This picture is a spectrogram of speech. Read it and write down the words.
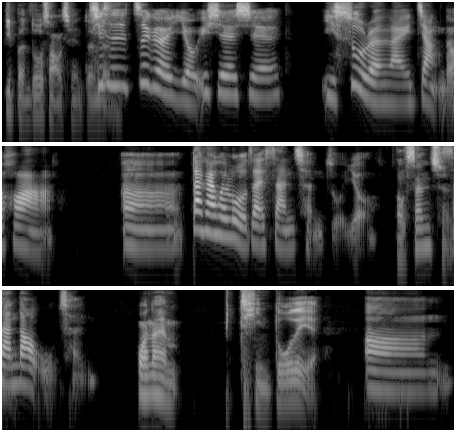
一本多少钱等等。其实这个有一些些，以素人来讲的话，嗯、大概会落在三成左右，哦，三成哦，三到五成。哇，那还挺多的耶。嗯，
